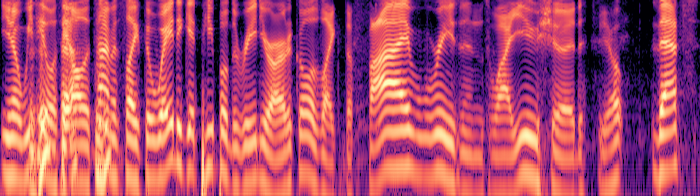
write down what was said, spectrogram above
you know we deal with that Yeah. all the time it's like the way to get people to read your article is like the five reasons why you should Yep. Yeah, that's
